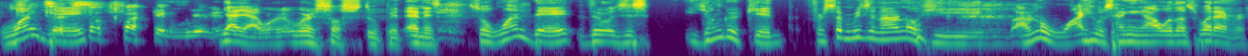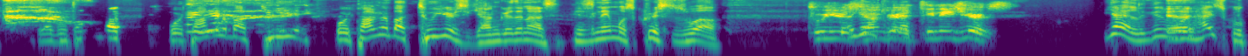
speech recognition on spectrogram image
One day, so fucking weird. Yeah, yeah, we're, we're so stupid. And it's so one day there was this younger kid for some reason i don't know he i don't know why he was hanging out with us whatever like we're talking about we're talking about two we're talking about two years younger than us his name was chris as well two years younger in teenage years yeah, like, we're in high school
